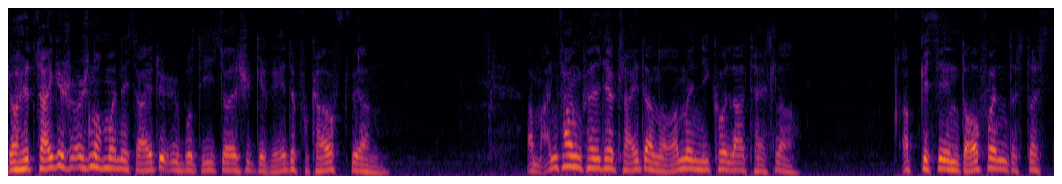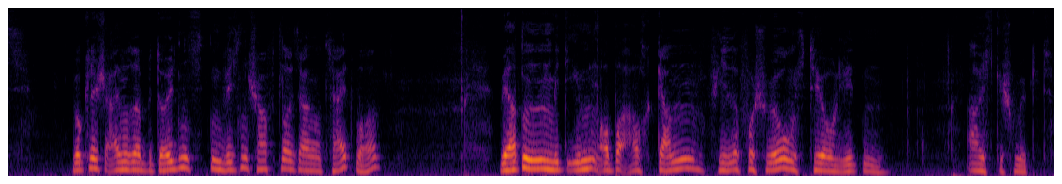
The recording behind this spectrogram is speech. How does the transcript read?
Ja, hier zeige ich euch noch mal eine Seite, über die solche Geräte verkauft werden. Am Anfang fällt hier gleich der Name Nikola Tesla. Abgesehen davon, dass das wirklich einer der bedeutendsten Wissenschaftler seiner Zeit war, werden mit ihm aber auch gern viele Verschwörungstheorien ausgeschmückt.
